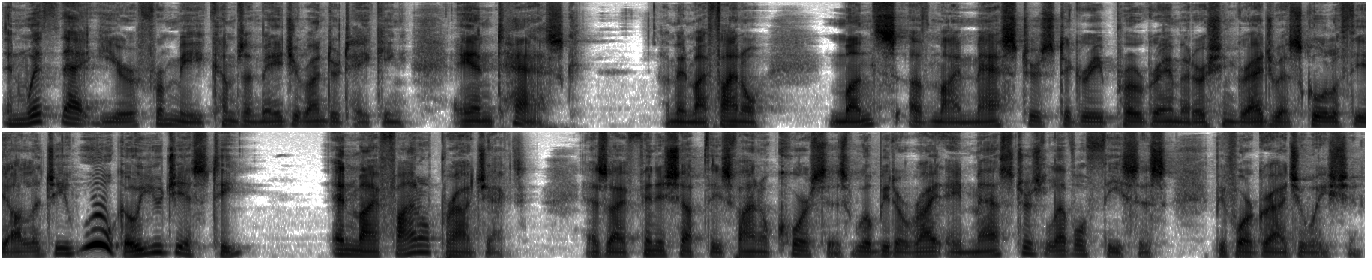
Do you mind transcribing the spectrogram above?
And with that year, for me, comes a major undertaking and task. I'm in my final months of my master's degree program at Urshan Graduate School of Theology. Woo, go UGST. And my final project, as I finish up these final courses, will be to write a master's level thesis before graduation.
